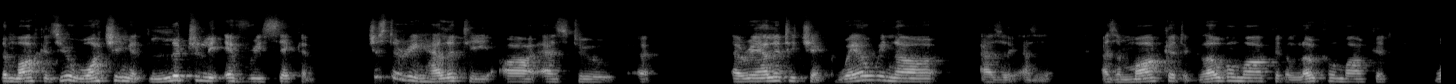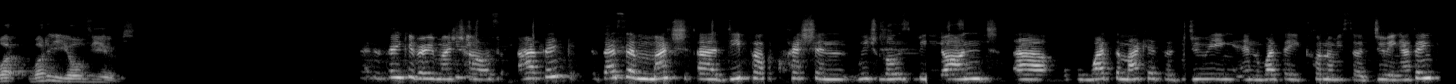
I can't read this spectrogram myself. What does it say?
the markets, you're watching it literally every second. Just a reality uh, as to a, reality check. Where we now as a, as, a, as a market, a global market, a local market? What, what are your views? Thank you very much, Charles. I think that's a much uh, deeper question which goes beyond uh, what the markets are doing and what the economies are doing. I think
